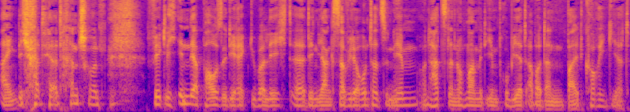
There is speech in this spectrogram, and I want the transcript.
Eigentlich hat er dann schon wirklich in der Pause direkt überlegt, äh, den Youngster wieder runterzunehmen und hat es dann nochmal mit ihm probiert, aber dann bald korrigiert.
